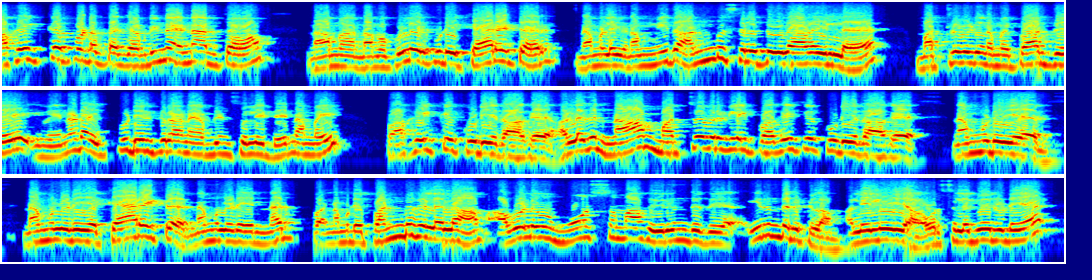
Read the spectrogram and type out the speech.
பகைக்கப்படத்தக்க அப்படின்னா என்ன அர்த்தம்? நாம நமக்குள்ள இருக்கக்கூடிய கேரக்டர் நம்மளை நம்ம மீது அன்பு செலுத்துவதாக இல்ல. மற்றவர்கள் நம்மை பார்த்து இவன் என்னடா இப்படி இருக்கிறானே? அப்படின்னு சொல்லிட்டு நம்மை பகைக்கக்கூடியதாக அல்லது நாம் மற்றவர்களை பகைக்கக்கூடியதாக நம்முடைய நம்மளுடைய கேரக்டர் நம்மளுடைய நற்ப நம்முடைய பண்புகள் எல்லாம் அவ்வளவு மோசமாக இருந்தது இருந்திருக்கலாம். அல்லையா ஒரு சில பேருடைய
